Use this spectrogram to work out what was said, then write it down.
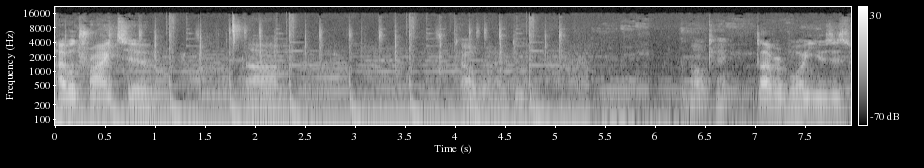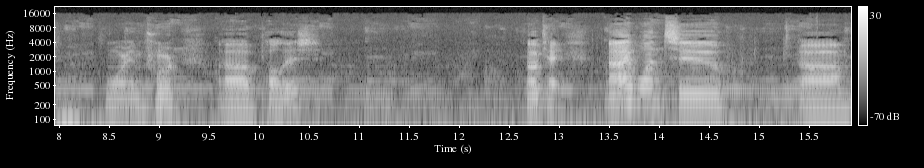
I will try to. Um, oh, what I do? Okay, clever boy uses more and more uh, polish. Okay, I want to um,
